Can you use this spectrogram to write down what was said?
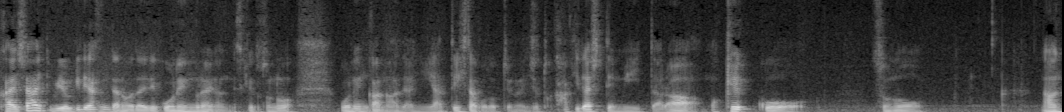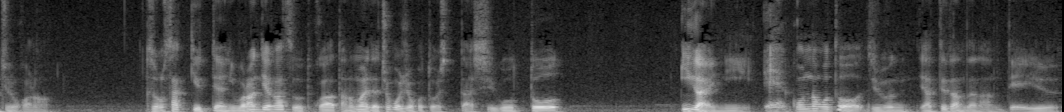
会社入って病気で休んだのは大体5年ぐらいなんですけどその5年間の間にやってきたことっていうのにちょっと書き出してみたら、まあ、結構その何て言うのかな。そのさっき言ったようにボランティア活動とか頼まれたちょこちょことした仕事以外にえー、こんなこと自分やってたんだなんていう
